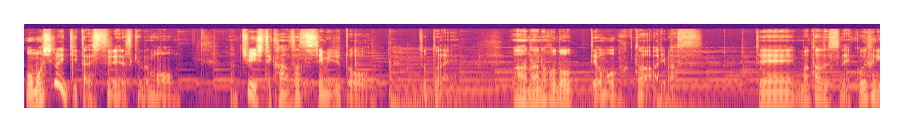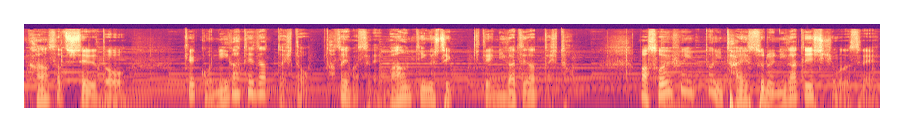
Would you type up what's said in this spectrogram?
面白いって言ったら失礼ですけども、注意して観察してみると、ちょっとね、ああ、なるほどって思うことはあります。で、またですね、こういうふうに観察していると、結構苦手だった人、例えばですね、マウンティングしてきて苦手だった人、まあそういう人に対する苦手意識もですね、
